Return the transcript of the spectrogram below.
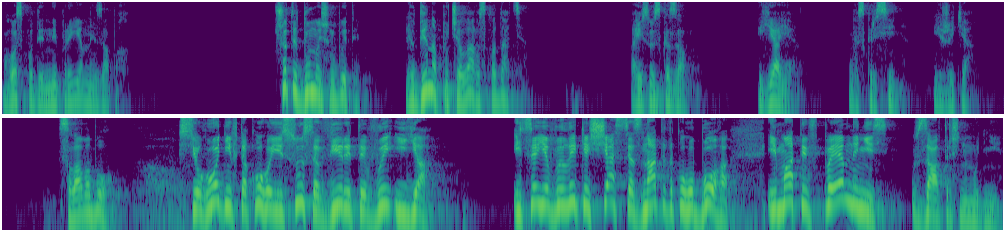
Господи, неприємний запах. Що ти думаєш робити? Людина почала розкладатися. А Ісус сказав: Я є Воскресіння і життя. Слава Богу! Сьогодні в такого Ісуса вірите ви і я. І це є велике щастя знати такого Бога і мати впевненість в завтрашньому дні.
